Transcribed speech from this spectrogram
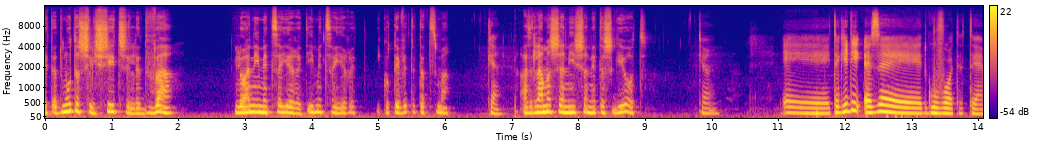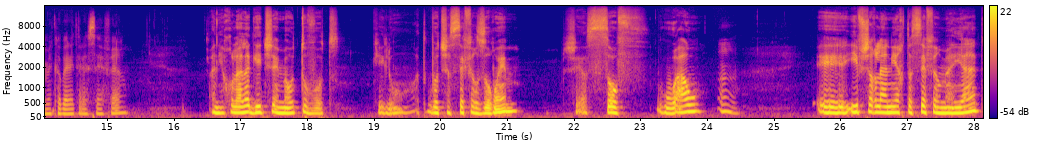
את הדמות השלישית של אדווה, לא אני מציירת, היא מציירת, היא כותבת את עצמה. כן. אז למה שאני אשנה את השגיאות? כן. אה, תגידי, איזה תגובות את אה, מקבלת על הספר? אני יכולה להגיד שהן מאוד טובות. כאילו, התגובות שהספר זורם, שהסוף הוא וואו, Mm, אה, אי אפשר להניח את הספר מהיד,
